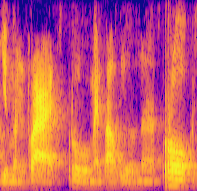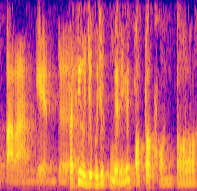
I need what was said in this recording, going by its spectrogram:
human rights, pro mental illness, pro kesetaraan gender. tapi ujuk-ujuk ngiringin foto kontol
